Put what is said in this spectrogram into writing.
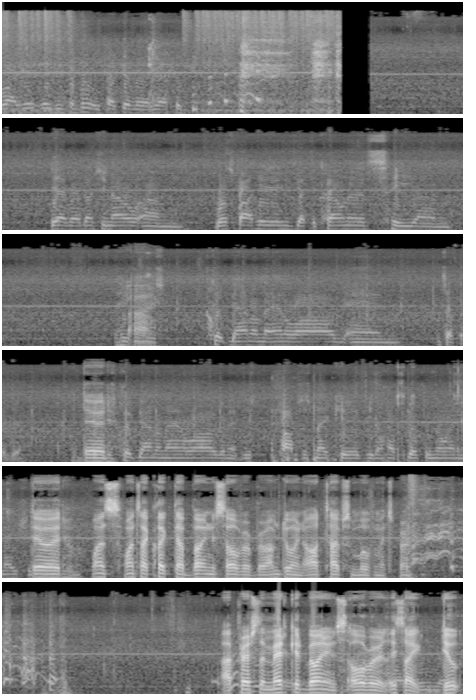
like, it, it just completely fucked everything up. yeah, bro, don't you know, um, Willspot here, he's got the Cronus, he, um, he can Ah. just click down on the analog and, what's up, AJ? Dude, just click down on analog and it just pops his med kit, he don't have to go through no animation. dude. Once, once I click that button, it's over, bro. I'm doing all types of movements, bro. I press the medkit button, it's over. It's like do,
